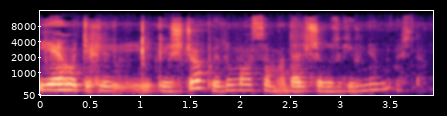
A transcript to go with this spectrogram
Я його тільки що придумала сама. Далі розрівнюємо ось так.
